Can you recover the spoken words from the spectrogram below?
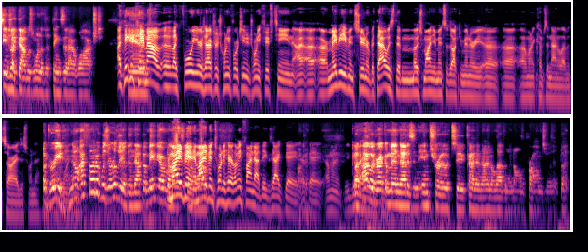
seems like that was one of the things that I watched I think and, it came out uh, like four years after 2014 or 2015, or maybe even sooner. But that was the most monumental documentary uh, uh, uh when it comes to 9/11. Sorry, I just wanted to. Agreed. No, I thought it was earlier than that, but maybe I'm wrong. It might have been. It might have been 20. Here, let me find out the exact date. Okay, okay I'm gonna go. But ahead. I would recommend that as an intro to kind of 9/11 and all the problems with it. But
